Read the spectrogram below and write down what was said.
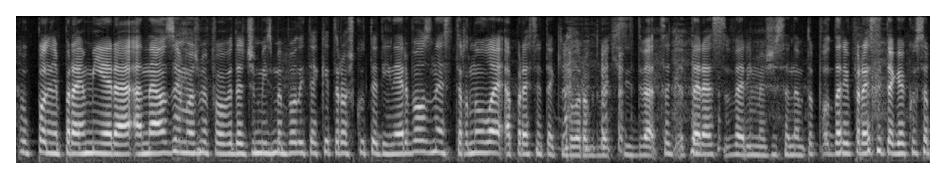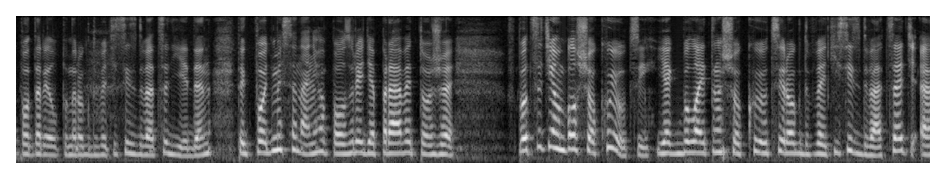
úplne premiéra a naozaj môžeme povedať, že my sme boli také trošku tedy nervózne, strnulé a presne taký bol rok 2020 a teraz veríme, že sa nám to podarí presne tak, ako sa podaril ten rok 2021. Tak poďme sa na neho pozrieť a práve to, že v podstate on bol šokujúci. Jak bol aj ten šokujúci rok 2020? A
